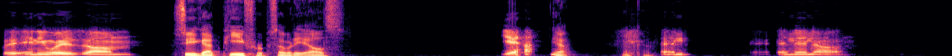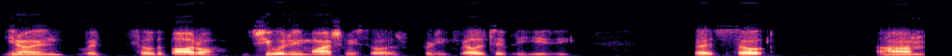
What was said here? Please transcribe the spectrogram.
but anyways, um, so you got pee from somebody else. yeah, Yeah, okay. and and then uh, you know, and would fill the bottle. She wouldn't even watch me, so it was pretty relatively easy. But so, um,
